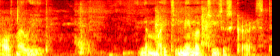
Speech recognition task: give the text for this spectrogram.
follows my lead. Mighty name of Jesus Christ.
